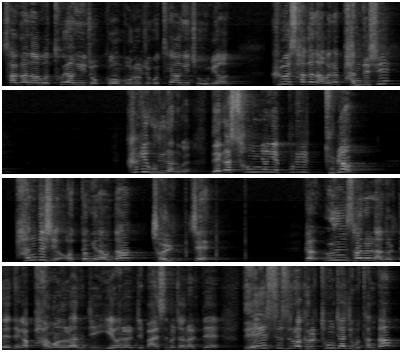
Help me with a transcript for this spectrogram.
사과나무 토양이 좋고 물을 주고 태양이 좋으면 그 사과나무는 반드시 그게 우리라는 거예요. 내가 성령의 뿌리를 두면 반드시 어떤 게 나온다? 절제. 그러니까 은사를 나눌 때 내가 방언을 하는지 예언을 하는지 말씀을 전할 때 내 스스로가 그를 통제하지 못한다?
